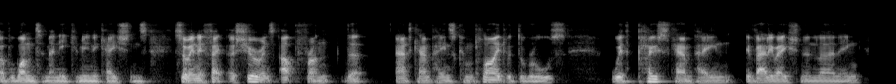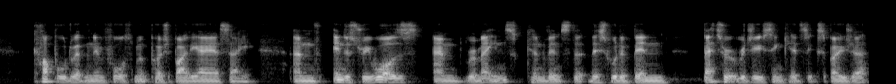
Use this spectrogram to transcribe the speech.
of one to many communications. So, in effect, assurance upfront that ad campaigns complied with the rules, with post campaign evaluation and learning, coupled with an enforcement push by the ASA. And industry was and remains convinced that this would have been better at reducing kids' exposure,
